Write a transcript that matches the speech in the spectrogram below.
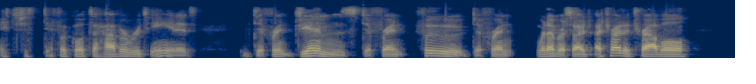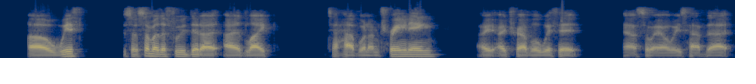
it's just difficult to have a routine. It's different gyms, different food, different whatever. So I, I try to travel uh, with so some of the food that I, I'd like to have when I'm training, I, I travel with it, uh, so I always have that.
